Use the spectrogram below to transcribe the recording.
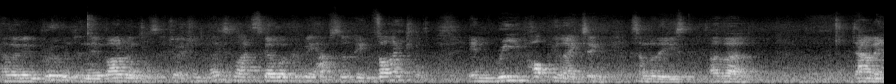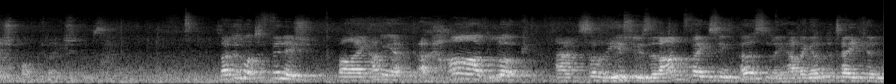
kind of improvement in the environmental situation, places like Skomer could be absolutely vital in repopulating some of these other damaged populations. So I just want to finish by having a, a hard look at some of the issues that I'm facing personally, having undertaken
